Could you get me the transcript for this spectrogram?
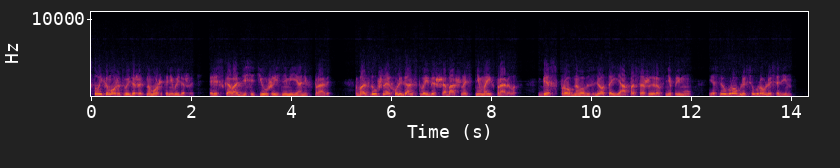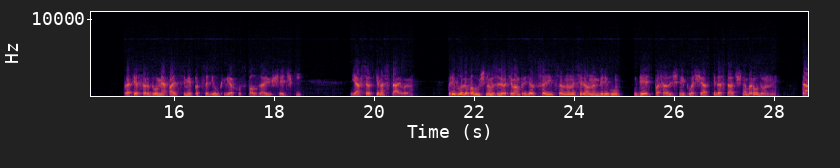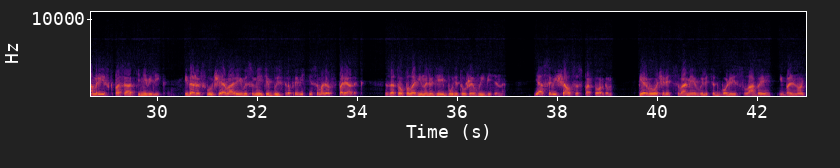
Стойка может выдержать, но может и не выдержать. Рисковать десятью жизнями я не вправе. Воздушное хулиганство и бесшабашность не в моих правилах. Без пробного взлета я пассажиров не приму. Если угроблюсь, угроблюсь один». Профессор двумя пальцами подсадил кверху сползающие очки. «Я все-таки настаиваю. При благополучном взлете вам придется садиться на населенном берегу, где есть посадочные площадки, достаточно оборудованные. Там риск посадки невелик, и даже в случае аварии вы сумеете быстро привести самолет в порядок. Зато половина людей будет уже вывезена. Я совещался с порторгом. В первую очередь с вами вылетят более слабые и больной.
